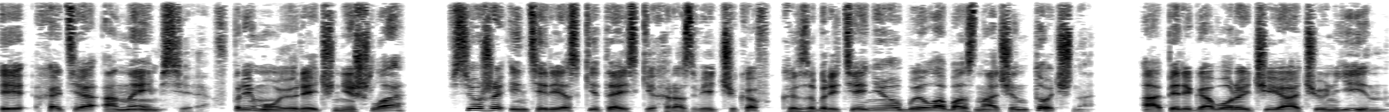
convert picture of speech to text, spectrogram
И хотя о Неймсе впрямую речь не шла, все же интерес китайских разведчиков к изобретению был обозначен точно, а переговоры Чиа Чуньин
